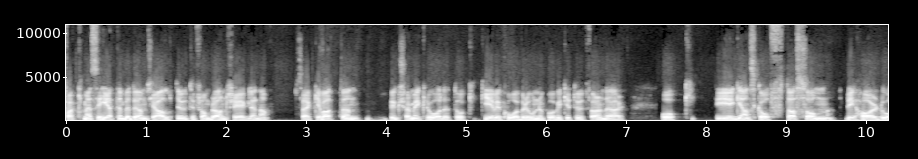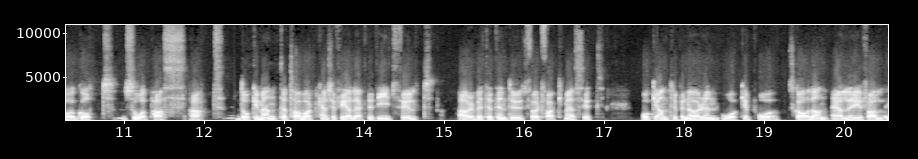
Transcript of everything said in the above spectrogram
fackmässigheten bedöms ju alltid utifrån branschreglerna. Säker vatten, Byggkeramikrådet och GVK beroende på vilket utförande det är. Och det är ganska ofta som det har då gått så pass att dokumentet har varit kanske felaktigt itfyllt, arbetet är inte utfört fackmässigt och entreprenören åker på skadan. Eller i, fall,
